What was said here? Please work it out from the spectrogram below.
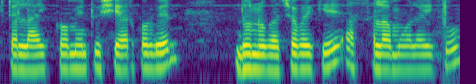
একটা লাইক, কমেন্ট ও শেয়ার করবেন। ধন্যবাদ সবাইকে। আসসালামু আলাইকুম।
